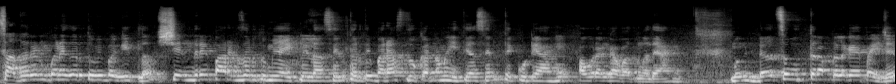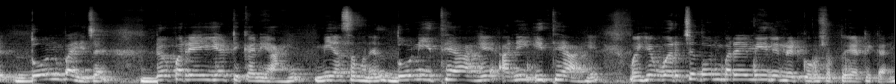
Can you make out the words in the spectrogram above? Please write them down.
साधारणपणे जर तुम्ही बघितलं शेंद्रे पार्क जर तुम्ही ऐकलेलं असेल तर ते बऱ्याच लोकांना माहिती असेल ते कुठे आहे? औरंगाबादमध्ये आहे. मग ड उत्तर आपल्याला काय पाहिजे? दोन पाहिजे. ड पर्याय या ठिकाणी आहे. मी असं म्हणेल दोन इथे आहे आणि इथे आहे. मग हे वरचे दोन पर्याय मी इलिमिनेट करू शकतो या ठिकाणी.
